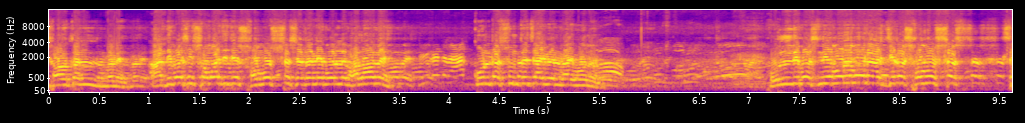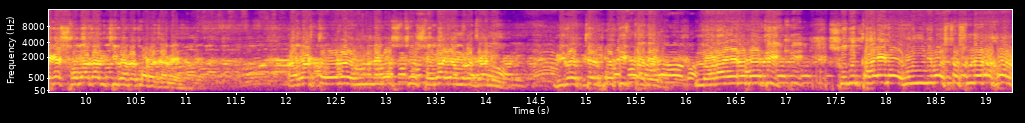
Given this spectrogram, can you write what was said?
সাঁওতাল মানে আদিবাসী সমাজে যে সমস্যা, সেটা নিয়ে বললে ভালো হবে? কোনটা শুনতে চাইবেন ভাই, বলুন। হুল দিবস নিয়ে বলব না? যেটা সমস্যা থেকে সমাধান কীভাবে করা যাবে? আমার তো মনে হয় হুল দিবস তো সবাই আমরা জানি। বীরত্বের প্রতীক তাদের, লড়াইয়ের প্রতীক। শুধু তাই নয় হুল দিবসটা শুনে রাখুন।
